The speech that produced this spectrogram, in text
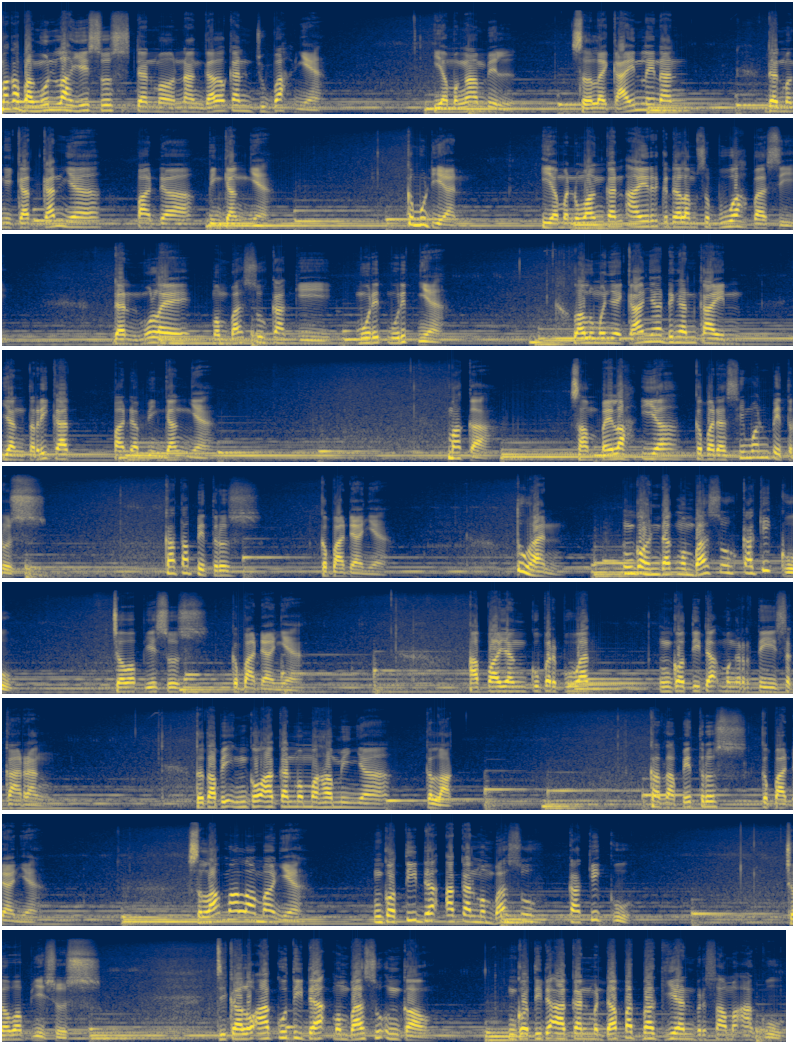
Maka bangunlah Yesus dan menanggalkan jubahnya ia mengambil selai kain lenan dan mengikatkannya pada pinggangnya. Kemudian ia menuangkan air ke dalam sebuah basi dan mulai membasuh kaki murid-muridnya, lalu menyekanya dengan kain yang terikat pada pinggangnya. Maka sampailah ia kepada Simon Petrus Kata Petrus kepadanya, Tuhan, engkau hendak membasuh kakiku. Jawab Yesus kepadanya, Apa yang kuperbuat engkau tidak mengerti sekarang, tetapi engkau akan memahaminya kelak. Kata Petrus kepadanya, Selama-lamanya engkau tidak akan membasuh kakiku. Jawab Yesus, "Jikalau aku tidak membasuh engkau, engkau tidak akan mendapat bagian bersama aku."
